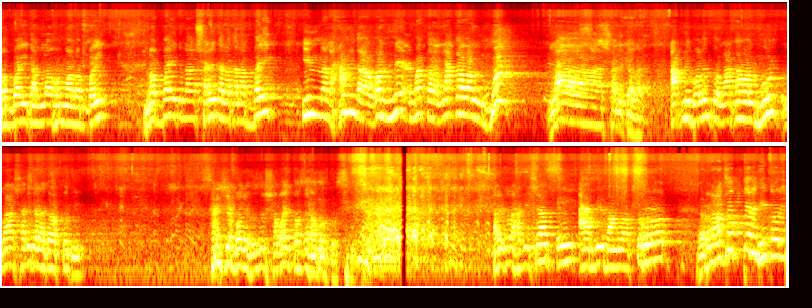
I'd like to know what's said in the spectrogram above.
লব্বাইক আল্লাহ লব্বাইক লব্বাইক না শারিক আলাকা লব্বাইক ইন্নাল হামদা ওয়ান নি'মাতা লাকা ওয়াল মুলক, লা শারিকা আপনি বলেন তো, লাকা ওয়াল মুলক, লা শারিকা লাক অর্থ হ্যাঁ, সে বলে হুজুর সবাই কথা আমল করছে। হাদিস সাহেব এই আরবির বাংলা অর্থ হলো রাজত্বের ভিতরে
